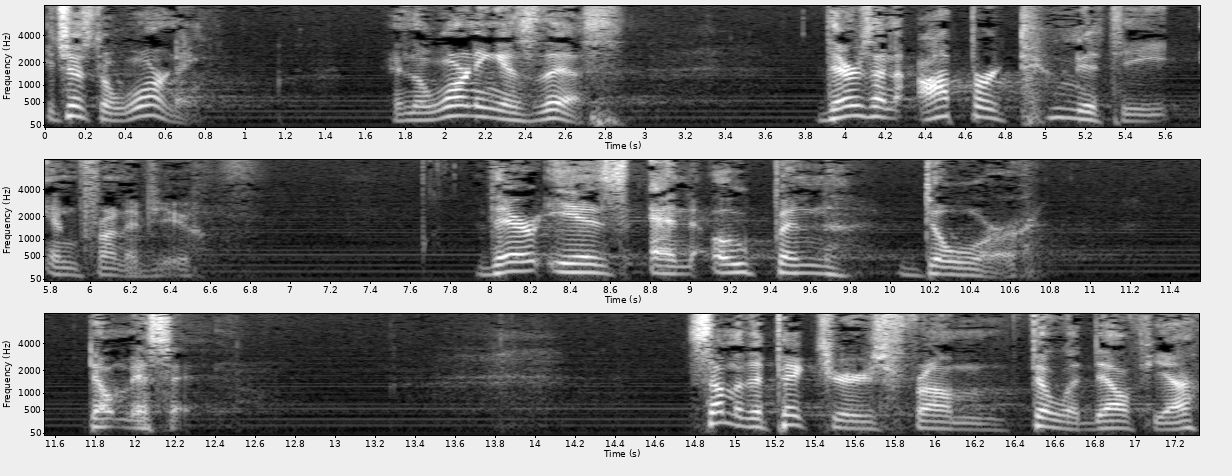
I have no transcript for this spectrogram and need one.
it's just a warning. And the warning is this there's an opportunity in front of you. There is an open door. Don't miss it. Some of the pictures from Philadelphia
